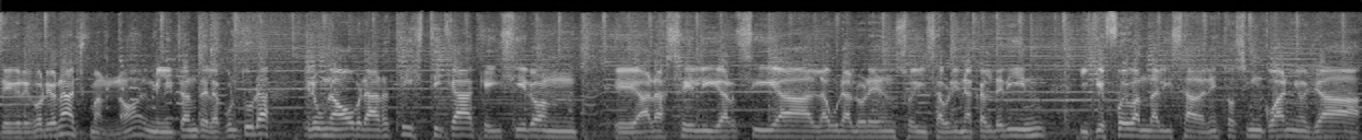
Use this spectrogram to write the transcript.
de Gregorio Nachman, ¿no? El militante de la cultura. Era una obra artística que hicieron eh, Araceli García, Laura Lorenzo y Sabrina Calderín y que fue vandalizada. En estos cinco años ya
